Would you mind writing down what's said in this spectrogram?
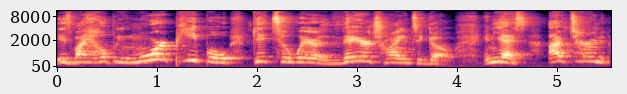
is by helping more people get to where they're trying to go. And yes, I've turned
